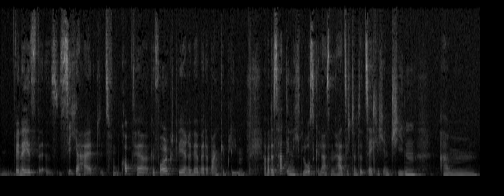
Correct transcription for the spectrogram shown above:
wenn er jetzt äh, Sicherheit jetzt vom Kopf her gefolgt wäre, wäre er bei der Bank geblieben. Aber das hat ihn nicht losgelassen. Er hat sich dann tatsächlich entschieden, ähm,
